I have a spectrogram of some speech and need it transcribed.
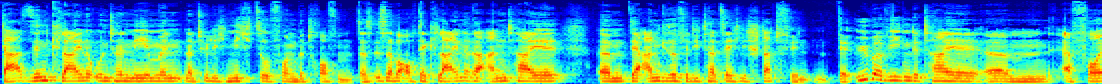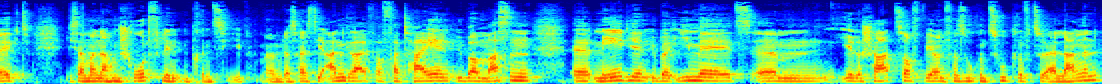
Da sind kleine Unternehmen natürlich nicht so von betroffen. Das ist aber auch der kleinere Anteil ähm, der Angriffe, die tatsächlich stattfinden. Der überwiegende Teil ähm, erfolgt, ich sage mal, nach dem Schrotflintenprinzip. Ähm, das heißt, die Angreifer verteilen über Massenmedien, äh, über E-Mails ähm, ihre Schadsoftware und versuchen Zugriff zu erlangen.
